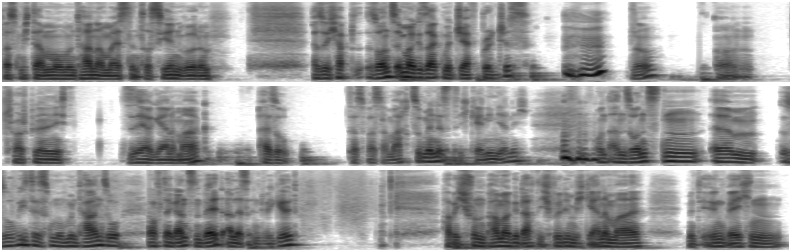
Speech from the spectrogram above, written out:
was mich da momentan am meisten interessieren würde. Also ich habe sonst immer gesagt mit Jeff Bridges, Mhm. ne? Ein Schauspieler, den ich sehr gerne mag. Also das, was er macht zumindest. Ich kenne ihn ja nicht. Und ansonsten, ähm, so wie das momentan so auf der ganzen Welt alles entwickelt, habe ich schon ein paar Mal gedacht, ich würde mich gerne mal mit irgendwelchen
